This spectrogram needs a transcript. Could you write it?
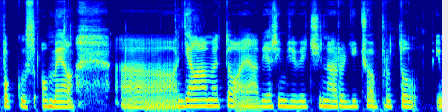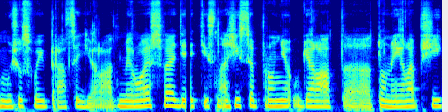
pokus, omyl. Eh, děláme to a já věřím, že většina rodičů a proto i můžu svoji práci dělat. Miluje své děti, snaží se pro ně udělat to nejlepší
